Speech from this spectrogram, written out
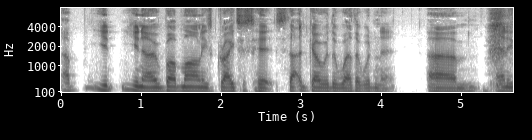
uh, you, you know, Bob Marley's greatest hits. That'd go with the weather, wouldn't it? Um, any,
